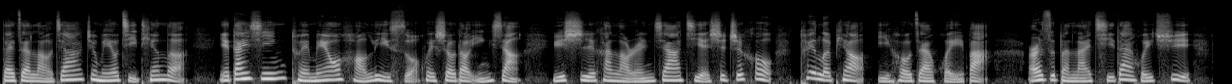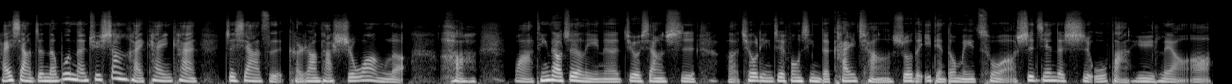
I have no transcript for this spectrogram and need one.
待在老家就没有几天了，也担心腿没有好利索会受到影响，于是和老人家解释之后，退了票，以后再回吧。儿子本来期待回去，还想着能不能去上海看一看，这下子可让他失望了。哈，哇！听到这里呢，就像是呃秋玲这封信的开场说的一点都没错。世间的事无法预料啊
